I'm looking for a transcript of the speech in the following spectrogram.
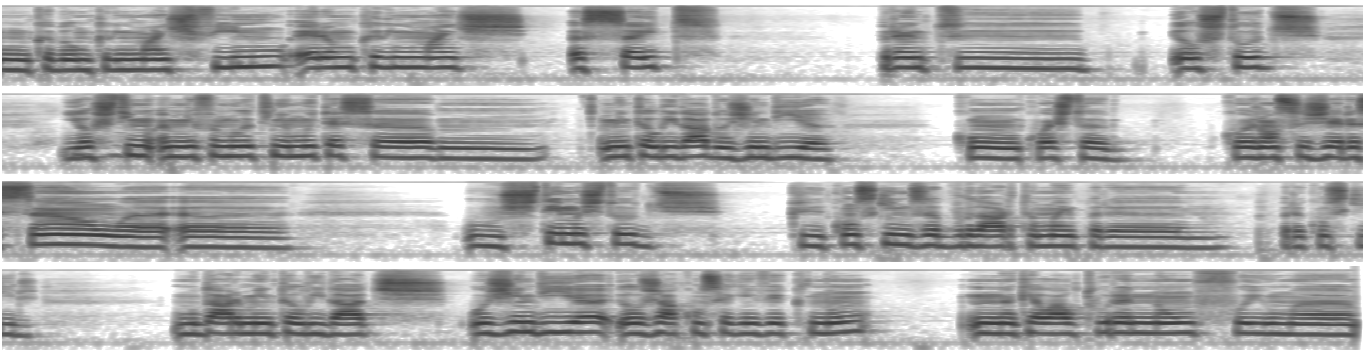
um cabelo um bocadinho mais fino, era um bocadinho mais aceite perante eles todos. E eles tinham, a minha família tinha muito essa hum, mentalidade hoje em dia com, com esta com a nossa geração, a, a, os temas todos que conseguimos abordar também para, para conseguir mudar mentalidades. Hoje em dia eles já conseguem ver que não naquela altura não foi uma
